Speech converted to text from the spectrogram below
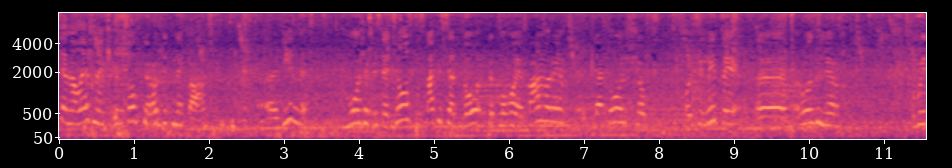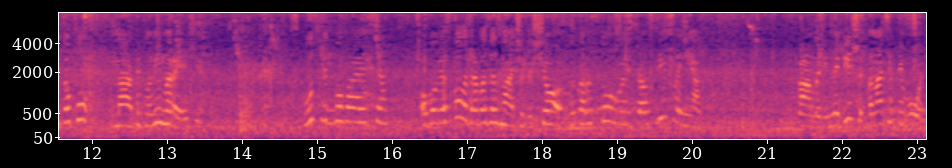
Після належної підготовки робітника е, він може після цього спускатися до теплової камери для того, щоб оцінити е, розмір витоку на тепловій мережі. Спуск відбувається. Обов'язково треба зазначити, що використовується освітлення в камері не більше 12 вольт.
